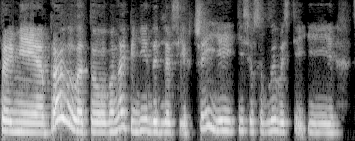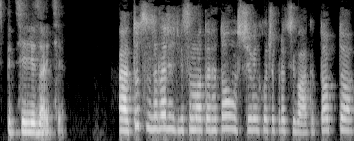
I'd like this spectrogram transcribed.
певні правила, то вона підійде для всіх. Чи є якісь особливості і спеціалізація? Тут все залежить від самого таргетолога, з чим він хоче працювати. Тобто,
